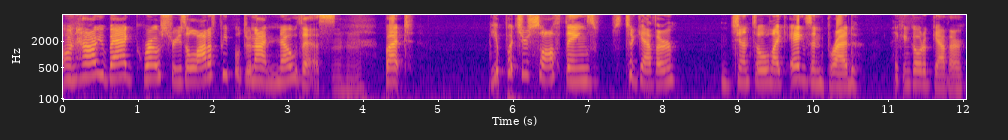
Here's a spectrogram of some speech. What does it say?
on how you bag groceries. A lot of people do not know this. But you put your soft things together, gentle, like eggs and bread. They can go together,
